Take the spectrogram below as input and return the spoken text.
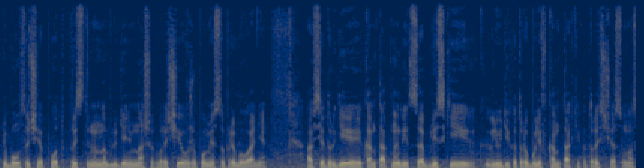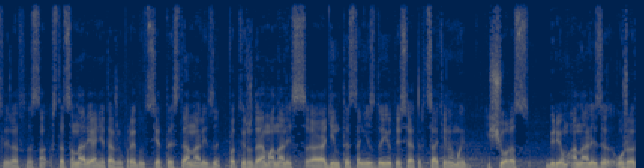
в любом случае под пристальным наблюдением наших врачей уже по месту пребывания. А все другие контактные лица, близкие люди, которые были в контакте, которые сейчас у нас лежат в стационаре, они также пройдут все тесты, анализы. Подтверждаем анализ, один тест они сдают, если отрицательно, мы еще раз берем анализы, уже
